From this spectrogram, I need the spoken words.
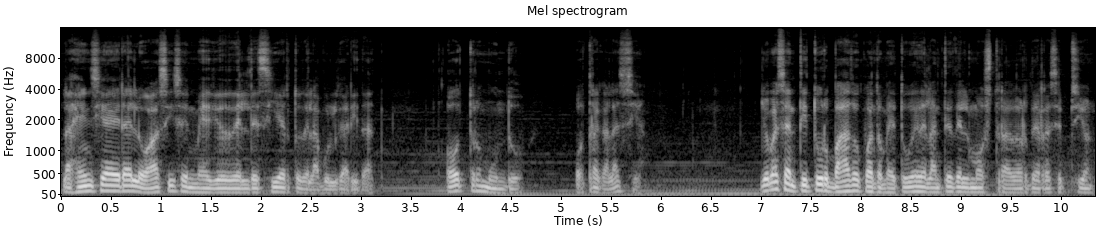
La agencia era el oasis en medio del desierto de la vulgaridad. Otro mundo otra galaxia. Yo me sentí turbado cuando me tuve delante del mostrador de recepción.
